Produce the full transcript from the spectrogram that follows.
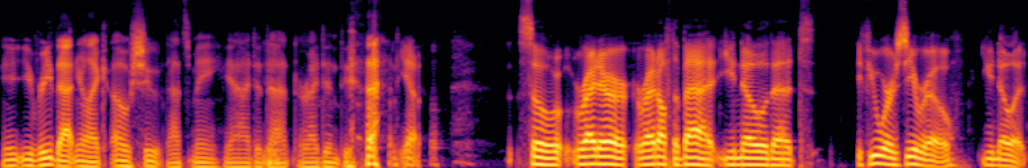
you, you read that and you're like, oh shoot, that's me. Yeah, I did Yeah. that, or I didn't do that. yeah. So right er, right off the bat, you know that if you were zero, you know it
